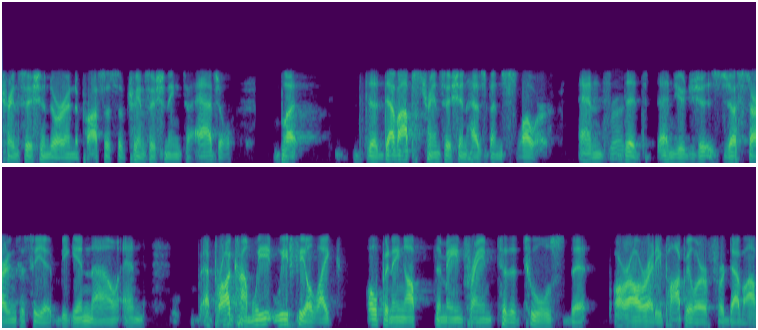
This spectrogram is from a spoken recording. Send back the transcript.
transitioned or are in the process of transitioning to agile, but the DevOps transition has been slower, and right. that and you're just just starting to see it begin now. And at Broadcom, we we feel like opening up the mainframe to the tools that are already popular for DevOps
